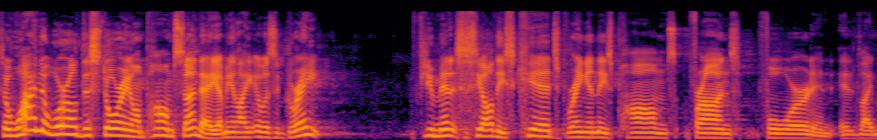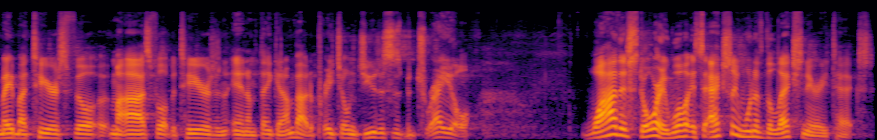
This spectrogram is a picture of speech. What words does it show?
So, why in the world this story on Palm Sunday? I mean, like, it was a great few minutes to see all these kids bringing these palms fronds forward and it like made my tears fill my eyes fill up with tears and, and i'm thinking i'm about to preach on judas's betrayal. Why this story? Well it's actually one of the lectionary texts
